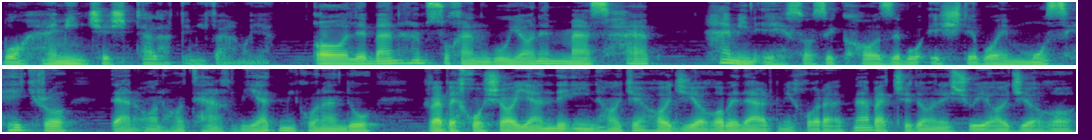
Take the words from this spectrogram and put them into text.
با همین چشم تلقی میفرمایند. غالبا هم سخنگویان مذهب همین احساس کاذب و اشتباه مسحک را در آنها تقویت می کنند و و به خوشایند اینها که حاجی آقا به درد می‌خورد نه بچه دانشجوی حاجی آقا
